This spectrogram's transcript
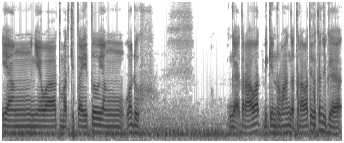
yang nyewa tempat kita itu yang waduh nggak terawat bikin rumah nggak terawat itu kan juga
